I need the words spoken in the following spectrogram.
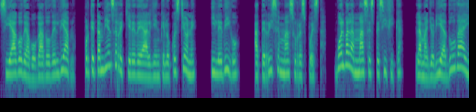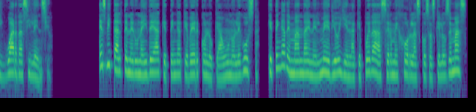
si hago de abogado del diablo, porque también se requiere de alguien que lo cuestione, y le digo, aterrice más su respuesta, vuélvala más específica, la mayoría duda y guarda silencio. Es vital tener una idea que tenga que ver con lo que a uno le gusta, que tenga demanda en el medio y en la que pueda hacer mejor las cosas que los demás,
